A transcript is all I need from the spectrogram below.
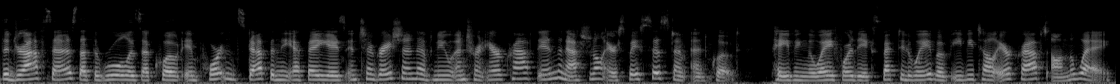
The draft says that the rule is a quote important step in the FAA's integration of new entrant aircraft in the national airspace system end quote, paving the way for the expected wave of eVTOL aircraft on the way.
